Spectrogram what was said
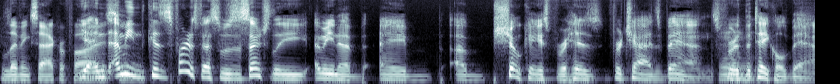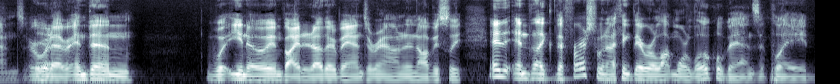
Living Sacrifice. yeah, and I mean, because Furnace Fest was essentially, I mean, a a a showcase for his for Chad's bands, for the Takehold bands or whatever, and then what you know invited other bands around, and obviously, and and like the first one, I think there were a lot more local bands that played.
